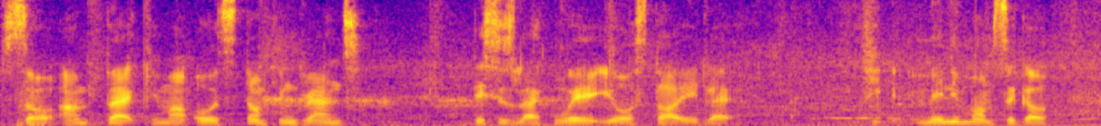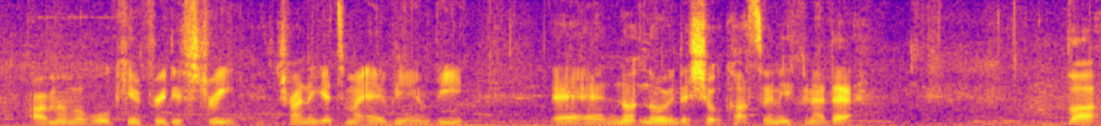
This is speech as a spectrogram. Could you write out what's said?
So i'm back in my old stomping grounds. This is like where it all started like many months ago. I remember walking through the street trying to get to my airbnb and not knowing the shortcuts or anything like that. But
